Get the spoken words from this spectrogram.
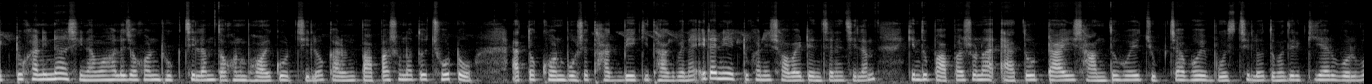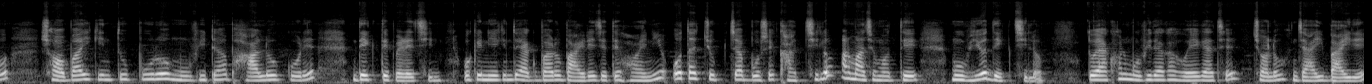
একটুখানি না সিনেমা হলে যখন ঢুকছিলাম তখন ভয় করছিল, কারণ পাপা সোনা তো ছোট, এতক্ষণ বসে থাকবে কি থাকবে না, এটা নিয়ে একটুখানি সবাই টেনশনে ছিলাম। কিন্তু পাপা সোনা এতটাই শান্ত হয়ে চুপচাপ হয়ে বসছিল, তোমাদের কি আর বলব? সবাই কিন্তু পুরো মুভিটা ভালো করে দেখতে পেরেছি। ওকে নিয়ে কিন্তু একবারও বাইরে যেতে হয়নি, ও তার চুপচাপ বসে খাচ্ছিল আর মাঝে মধ্যে মুভিও দেখছিল। তো এখন মুভি দেখা হয়ে গেছে। চলো যাই বাইরে।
